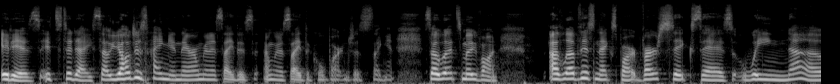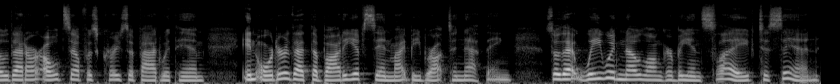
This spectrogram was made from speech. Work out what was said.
It is. It's today. So y'all just hang in there. I'm going to say this. I'm going to say the cool part in just a second. So let's move on. I love this next part. Verse 6 says, We know that our old self was crucified with him in order that the body of sin might be brought to nothing, so that we would no longer be enslaved to sin.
